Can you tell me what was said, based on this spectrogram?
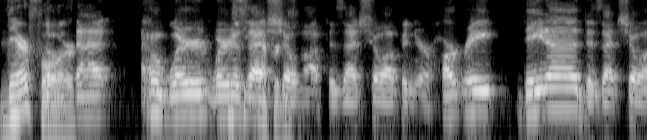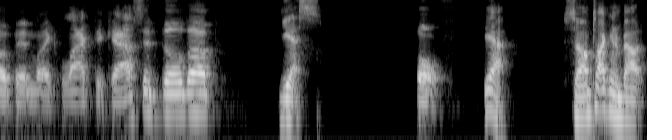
So Therefore, that where where does that show is- up? Does that show up in your heart rate data? Does that show up in like lactic acid buildup? yes. Both. Yeah. So I'm talking about,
